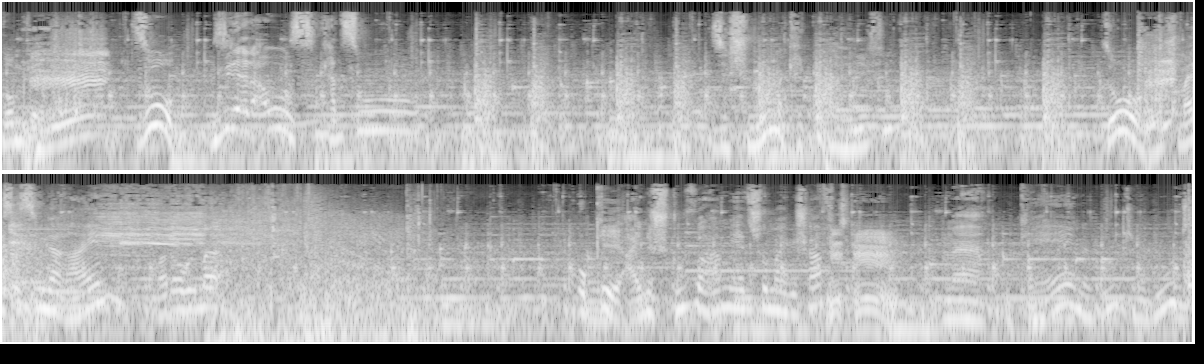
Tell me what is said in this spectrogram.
Rumpel. So, wie sieht das aus? Kannst du... Sehr schön, man kriegt ein paar Hilfen. So, schmeiß das Ding da rein. Was auch immer... Okay, eine Stufe haben wir jetzt schon mal geschafft. Na, okay, na gut, na gut.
